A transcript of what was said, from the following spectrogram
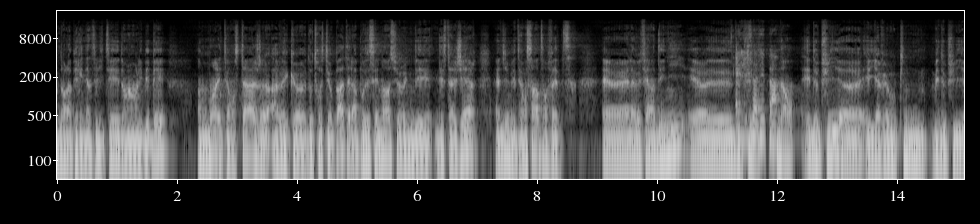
dans la périnatalité, dans les bébés. À un moment, elle était en stage avec euh, d'autres ostéopathes. Elle a posé ses mains sur une des, des stagiaires. Elle a dit, mais t'es enceinte, en fait. Euh, elle avait fait un déni. Et, euh, depuis, elle ne savait pas. Non. Et depuis, euh, il y avait aucune. Mais depuis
